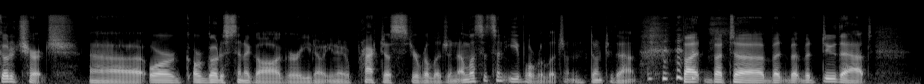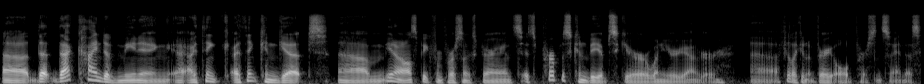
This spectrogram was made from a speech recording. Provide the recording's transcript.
go to church uh, or or go to synagogue or you know you know practice your religion unless it's an evil religion. Don't do that. But but uh, but but but do that. Uh, that that kind of meaning I think I think can get um, you know I'll speak from personal experience. Its purpose can be obscure when you're younger. Uh, I feel like a very old person saying this.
